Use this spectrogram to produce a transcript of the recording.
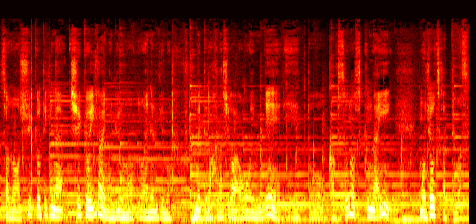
その宗教的な宗教以外の竜のエネルギーも含めての話が多いんで、えー、と画数の少ない文字を使ってます。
